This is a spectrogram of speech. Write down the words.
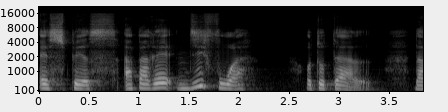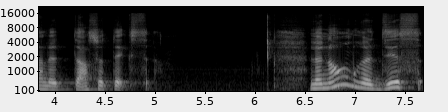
espèce apparaît dix fois au total dans, dans ce texte. Le nombre 10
